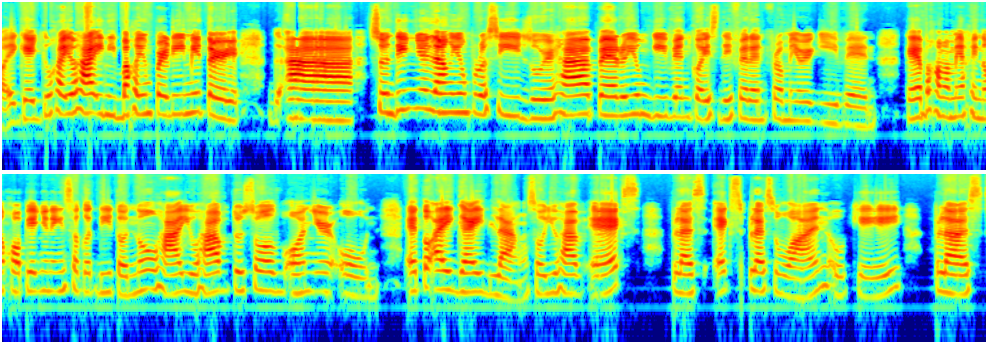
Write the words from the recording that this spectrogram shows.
o, i-guide ko kayo ha, iniba ko yung perimeter. Uh, sundin nyo lang yung procedure ha, pero yung given ko is different from your given. Kaya baka mamaya kinokopya nyo na yung sagot dito. No ha, you have to solve on your own. Ito ay guide lang. So, you have x plus x plus 1, okay, plus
